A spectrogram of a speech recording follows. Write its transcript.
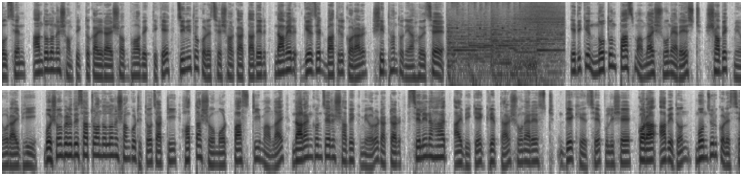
বলছেন, আন্দোলনে সম্পৃক্তকারীরা এসব ভুয়া ব্যক্তিকে চিহ্নিত করেছে সরকার। তাদের নামের গেজেট বাতিল করার সিদ্ধান্ত নেওয়া হয়েছে। এদিকে নতুন পাঁচ মামলায় সোন অ্যারেস্ট সাবেক মেয়র আইভি। বৈষম্যবিরোধী ছাত্র আন্দোলনে সংগঠিত চারটি হত্যাসহ মোট পাঁচটি মামলায় নারায়ণগঞ্জের সাবেক মেয়র ডাক্তার সেলিনাহাদ আইভিকে গ্রেপ্তার, সোন অ্যারেস্ট দেখিয়েছে পুলিশে করা আবেদন মঞ্জুর করেছে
